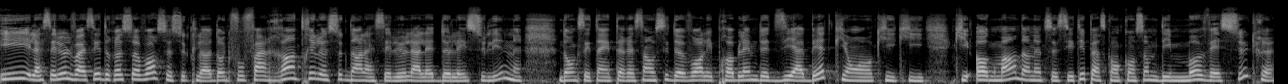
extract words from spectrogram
Et la cellule va essayer de recevoir ce sucre-là. Donc, il faut faire rentrer le sucre dans la cellule à l'aide de l'insuline. Donc, c'est intéressant aussi de voir les problèmes de diabète qui augmentent dans notre société parce qu'on consomme des mauvais sucres.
